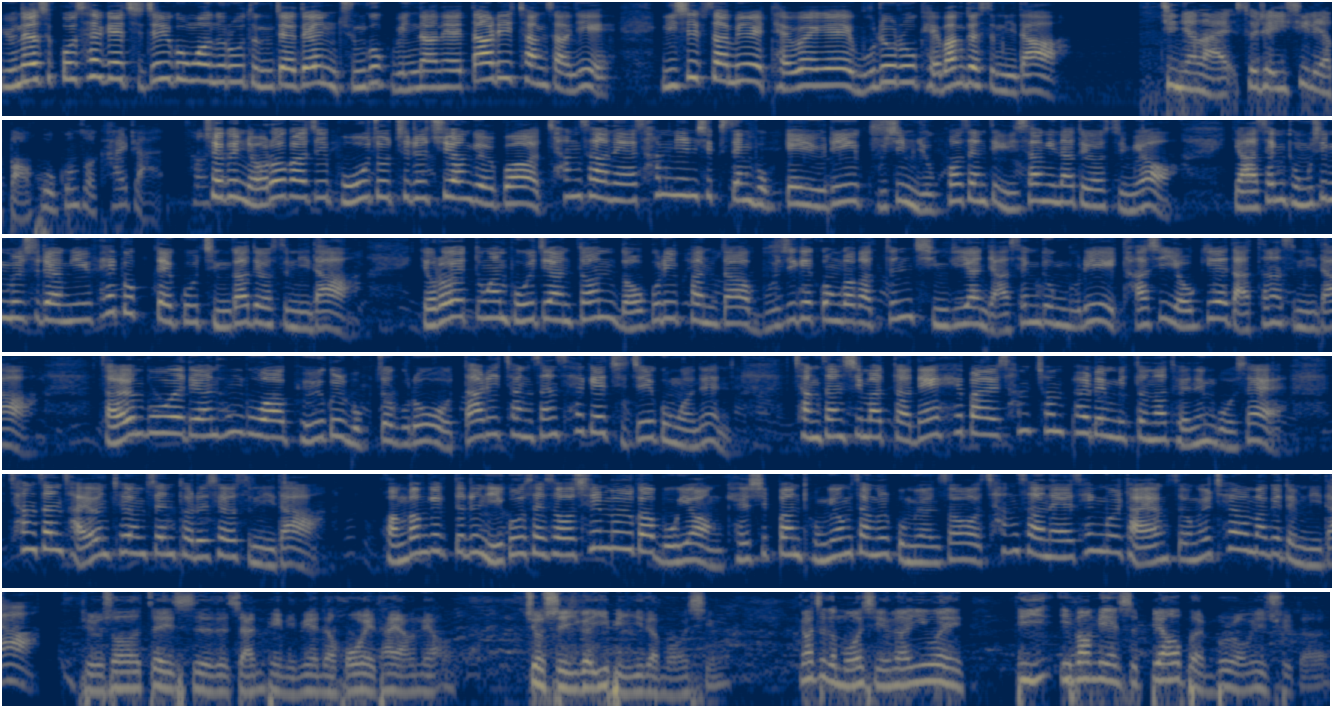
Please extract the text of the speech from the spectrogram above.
유네스코 세계 지질공원으로 등재된 중국 민난의 딸이 창산이 23일 대회에 무료로 개방됐습니다. 최근 여러 가지 보호 조치를 취한 결과 창산의 삼림식생 복개율이 96% 이상이나 되었으며 야생 동식물 수량이 회복되고 증가되었습니다. 여러 해 동안 보이지 않던 너구리 판다, 무지개껌과 같은 진귀한 야생동물이 다시 여기에 나타났습니다. 자연보호에 대한 홍보와 교육을 목적으로 딸이 창산 세계지질공원은 창산 시마탄의 해발 3,800m나 되는 곳에 창산 자연체험센터를 세웠습니다. 관광객들은 이곳에서 실물과 모형, 게시판 동영상을 보면서 창산의 생물 다양성을 체험하게 됩니다. 比如说这一次的展品里面的火尾太阳鸟，就是一个一比一的模型。那这个模型呢，因为第一一方面是标本不容易取得，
